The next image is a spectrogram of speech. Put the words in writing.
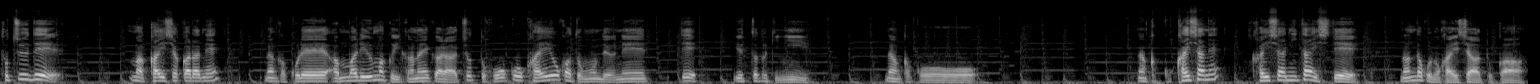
途中で、まあ、会社からねなんかこれあんまりうまくいかないからちょっと方向変えようかと思うんだよねって言った時になんかこうなんかこう会社ね会社に対してなんだこの会社とか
